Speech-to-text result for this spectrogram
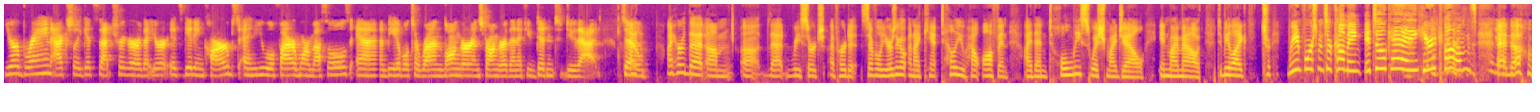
your brain actually gets that trigger that you're it's getting carbs and you will fire more muscles and be able to run longer and stronger than if you didn't do that. So I- heard that um, uh, that research. I've heard it several years ago, and I can't tell you how often I then totally swish my gel in my mouth to be like, reinforcements are coming. It's okay. Here it comes. yeah. And um,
